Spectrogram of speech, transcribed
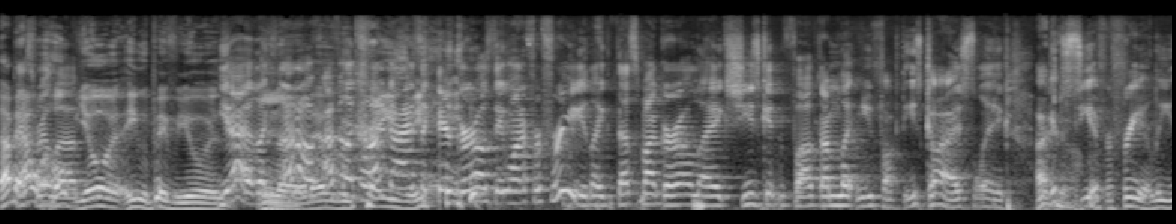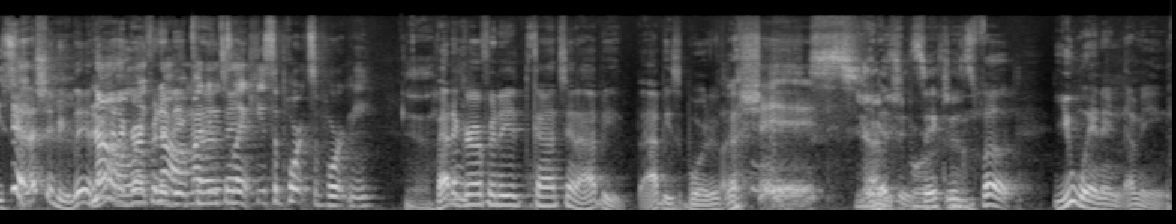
I That's would hope love. yours. He would pay for yours. Yeah, like You know, I don't. that I would feel like be a lot of guys, crazy. like their girls, they want it for free. Like that's my girl. Like she's getting fucked. I'm letting you fuck these guys. Like I get to see it for free at least. Yeah, that should be lit. No, I had a like, girlfriend no, that did my dude's like he support support me. Yeah. If I had a girlfriend that did content, I'd be I'd be supportive. Shit, Yeah, I'd be That's supportive, sexy too. as fuck. You winning. I mean,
